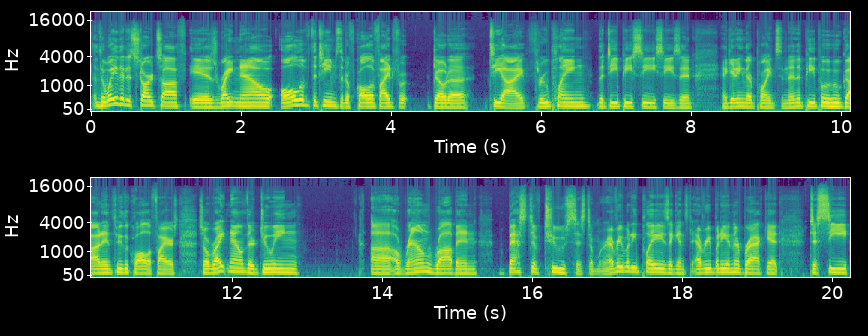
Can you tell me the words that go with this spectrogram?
the way that it starts off is right now, all of the teams that have qualified for Dota TI through playing the DPC season and getting their points, and then the people who got in through the qualifiers. So right now, they're doing uh, a round robin best of two system where everybody plays against everybody in their bracket to see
